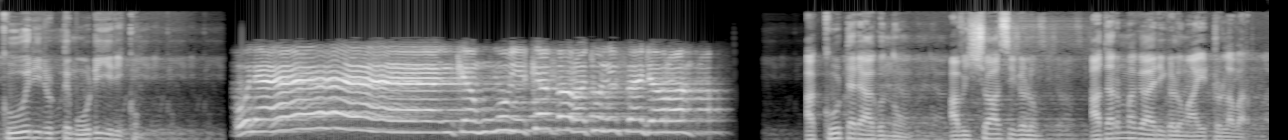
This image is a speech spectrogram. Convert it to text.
കൂരിരുട്ട് മൂടിയിരിക്കും. അക്കൂട്ടരാകുന്നു അവിശ്വാസികളും അധർമ്മകാരികളുമായിട്ടുള്ളവർ.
